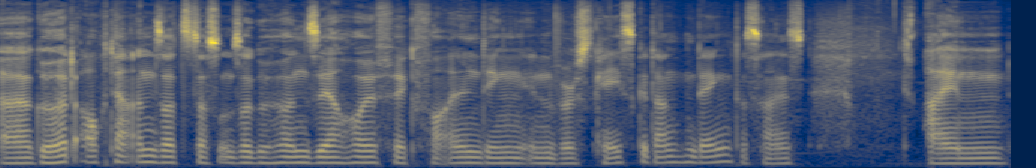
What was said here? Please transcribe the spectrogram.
Äh, gehört auch der Ansatz, dass unser Gehirn sehr häufig vor allen Dingen in Worst-Case-Gedanken denkt. Das heißt, ein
